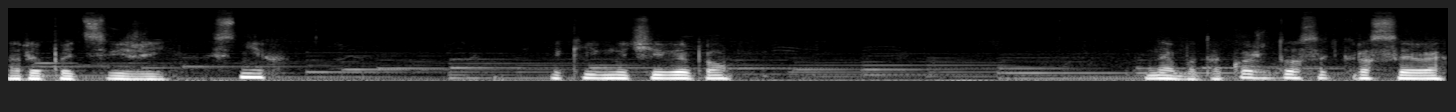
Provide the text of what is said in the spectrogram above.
рипить свіжий сніг, який вночі випав. Небо також досить красиве.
